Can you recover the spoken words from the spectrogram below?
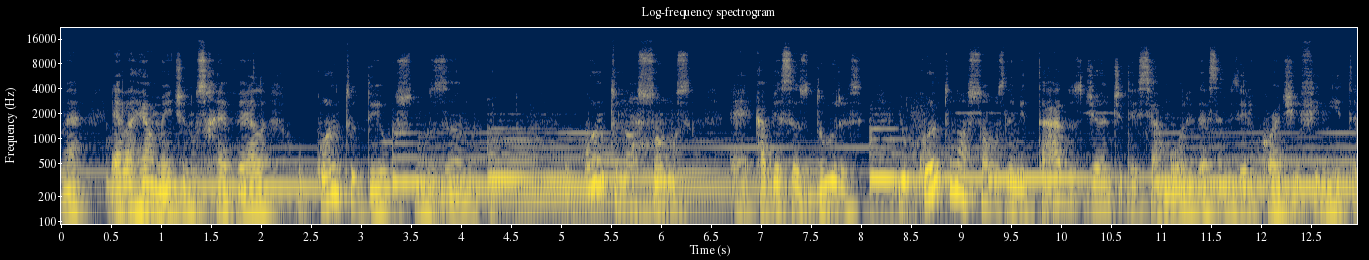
Né? Ela realmente nos revela o quanto Deus nos ama, quanto nós somos é, cabeças duras e o quanto nós somos limitados diante desse amor e dessa misericórdia infinita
